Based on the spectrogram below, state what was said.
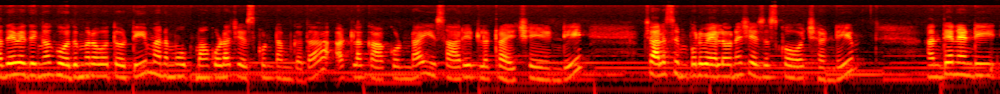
అదేవిధంగా గోధుమ రవ్వతోటి మనము ఉప్మా కూడా చేసుకుంటాం కదా. అట్లా కాకుండా ఈసారి ఇట్లా ట్రై చేయండి. చాలా సింపుల్ వేలోనే చేసేసుకోవచ్చండి. అంతేనండి.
